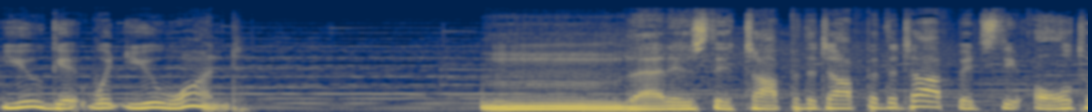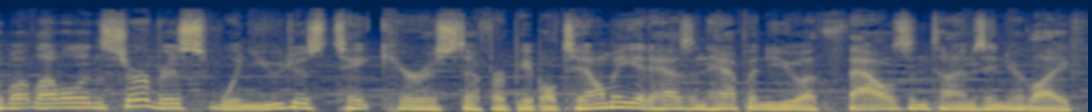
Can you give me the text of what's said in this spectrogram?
you get what you want? Mm, that is the top of the top of the top. It's the ultimate level in service when you just take care of stuff for people. Tell me it hasn't happened to you a thousand times in your life.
